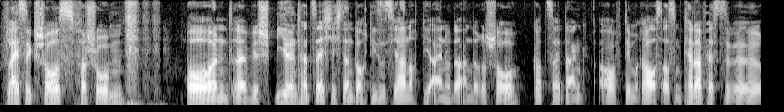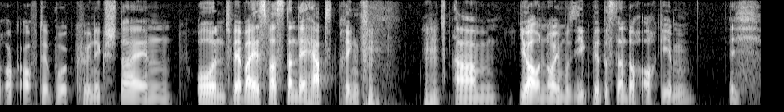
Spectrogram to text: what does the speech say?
fleißig Shows verschoben. Und äh, wir spielen tatsächlich dann doch dieses Jahr noch die ein oder andere Show, Gott sei Dank, auf dem Raus aus dem Keller Festival, Rock auf der Burg Königstein Und wer weiß, was dann der Herbst bringt. Mhm. Ähm, ja, und neue Musik wird es dann doch auch geben. Ich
